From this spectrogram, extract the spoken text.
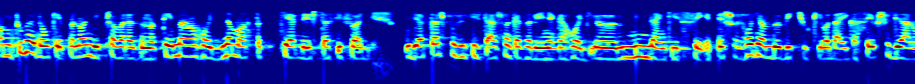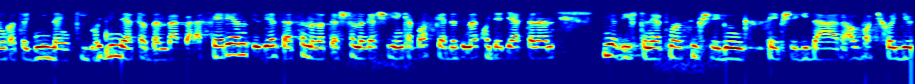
ami tulajdonképpen annyit csavar ezen a témán, hogy nem azt a kérdést teszi fel, hogy ugye a testpozitivitásnak ez a lényege, hogy mindenki szép, és hogy hogyan bővítjük ki odáig a szépségideálunkat, hogy mindenki, hogy minél több ember beleférjen. Ő ezzel szemben a testsemlegesség inkább azt kérdezi meg, hogy egyáltalán mi az Istenért van szükségünk szépségidára, vagy hogy,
